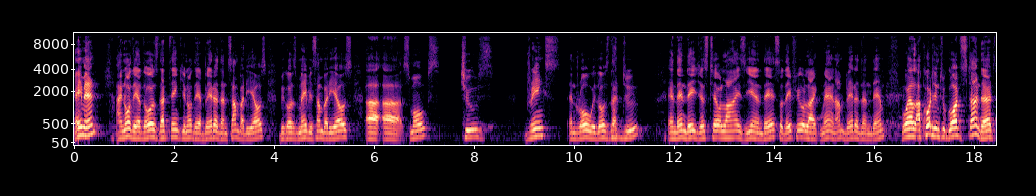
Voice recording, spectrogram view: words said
Amen. I know there are those that think, you know, they're better than somebody else because maybe somebody else uh, uh, smokes, chews, drinks, and roll with those that do. And then they just tell lies here and there, so they feel like, man, I'm better than them. Well, according to God's standard,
